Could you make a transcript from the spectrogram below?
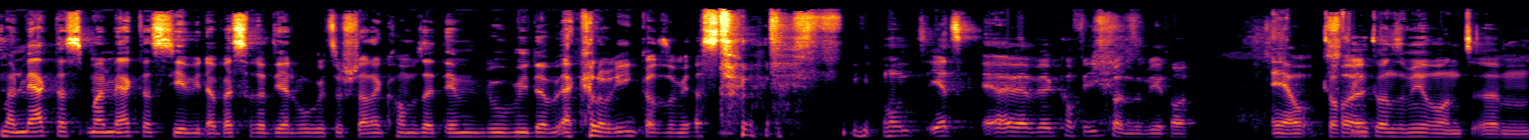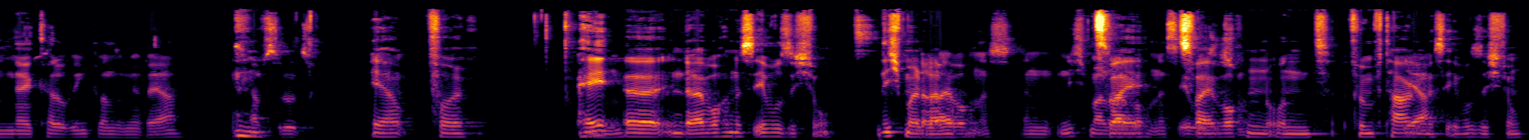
Man merkt, dass, man merkt, dass hier wieder bessere Dialoge zustande kommen, seitdem du wieder mehr Kalorien konsumierst. und jetzt äh, will Koffeinkonsumiere. Ja, Koffeinkonsumiere und ähm, ne, Kalorienkonsumiere, ja. Mhm. Absolut. Ja, voll. Hey, mhm. äh, in drei Wochen ist Evo-Sichtung. Nicht mal drei, drei Wochen. ist in, nicht mal zwei, drei Wochen ist Evo-Sichtung. Zwei Wochen und fünf Tagen ja. ist Evo-Sichtung.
